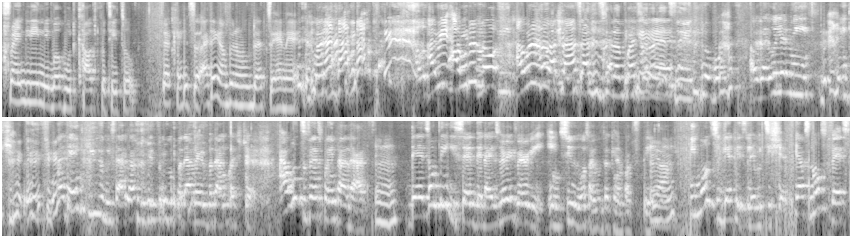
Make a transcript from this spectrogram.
friendly neighborhood couch potato. Okay, so I think I'm gonna move that to NA. I mean, I wouldn't know. I wouldn't know how to answer this kind of question, Yeah. honestly. No, but I was like, well, let me thank you. and thank you, Mr. Akasubitu, for that very important question. I want to first point out that Mm. There's something he said there that is very, very into what I'm talking about today. Yeah. Mm-hmm. He wants to get his celebrity chef. He has not first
